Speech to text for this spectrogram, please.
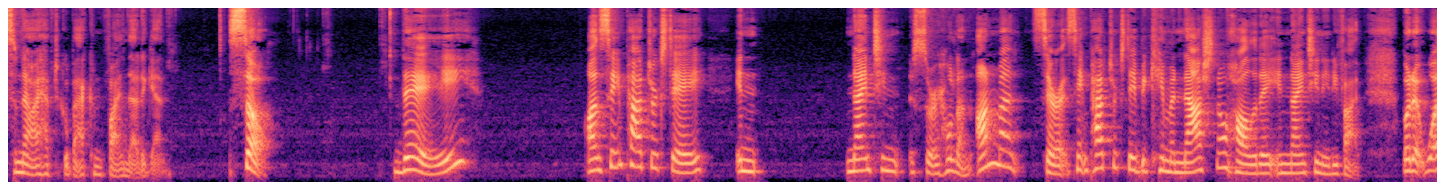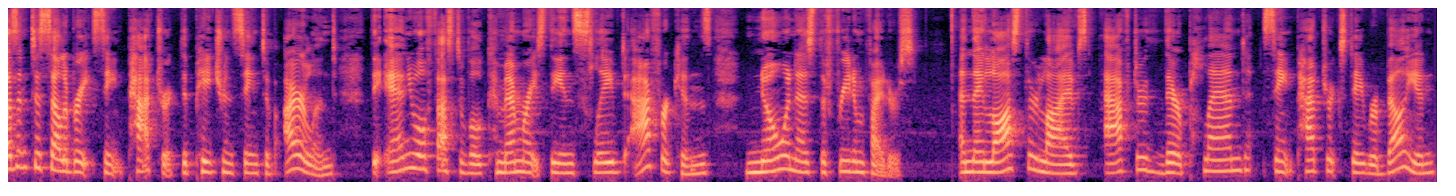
So now I have to go back and find that again. So they, on St. Patrick's Day in 19 sorry hold on on montserrat st patrick's day became a national holiday in 1985 but it wasn't to celebrate st patrick the patron saint of ireland the annual festival commemorates the enslaved africans known as the freedom fighters and they lost their lives after their planned st patrick's day rebellion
